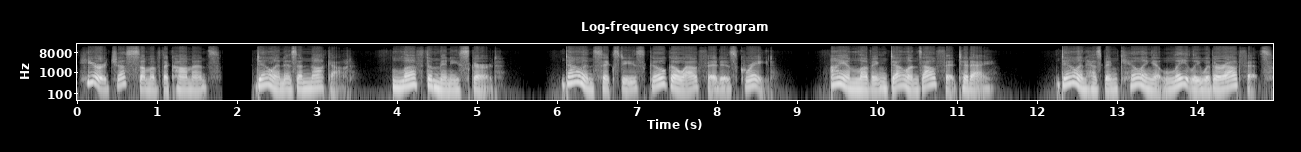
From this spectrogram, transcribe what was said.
Here are just some of the comments. Dylan is a knockout. Love the mini skirt. Dylan's 60s go-go outfit is great. I am loving Dylan's outfit today. Dylan has been killing it lately with her outfits.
